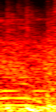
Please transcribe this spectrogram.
Oh.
